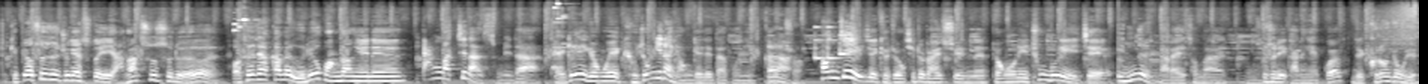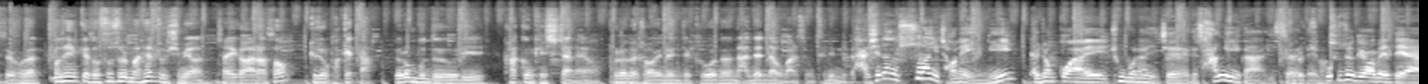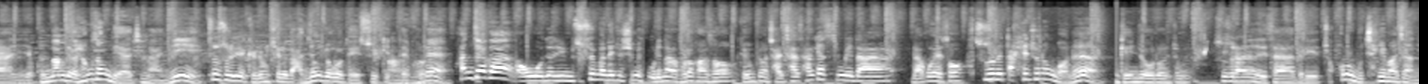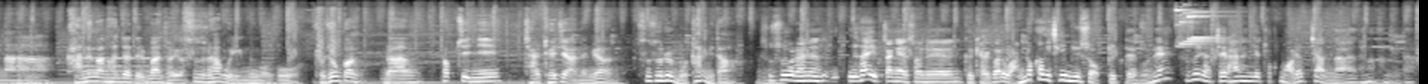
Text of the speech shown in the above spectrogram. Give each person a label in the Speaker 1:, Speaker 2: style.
Speaker 1: 특히 뼈 수술 중에서도 이 양악 수술은 어떻게 생각하면 의료 관광에는 딱 맞진 않습니다. 대개의 경우에 교정이랑 연계되다 보니까
Speaker 2: 그렇죠.
Speaker 1: 현재 이제 교정 치료를 할 수 있는 병원이 충분히 이제 있는 나라에서만
Speaker 2: 음.
Speaker 1: 수술이 가능했고요.
Speaker 2: 이제 그런 경우도 있어요. 그러면 선생님께서 수술만 해주시면 자기가 알아서 교정을 받겠다. 이런 분들이 가끔 계시잖아요. 그러면 저희는 이제 그거는 안 된다고 말씀을 드립니다.
Speaker 1: 사실은 수술하기 전에 이미 교정과의 충분한 이제 그 상의가 있어야
Speaker 2: 그렇죠.
Speaker 1: 되고 수술 기업에 대한 이제 공감대가 형성돼야지만이 수술 후에 교정 치료도 안정적으로 될 수 있기
Speaker 2: 아,
Speaker 1: 때문에
Speaker 2: 그럼요.
Speaker 1: 환자가 어 원장님 수술만 해주시면 우리나라 돌아가서 교정병원 잘잘 살겠습니다라고 해서 수술을 딱 해주는 거는 개인적으로는 좀 수술하는 의사들이 조금 무책임하지 않나.
Speaker 2: 가능한 환자들만 저희가 수술을 하고 있는 거고 교정과랑 협진이 잘 되지 않으면 수술을 못 합니다.
Speaker 1: 수술하는 의사 입장에서는 그 결과를 완벽하게 책임질 수 없기 때문에 수술 자체를 하는 게 조금 어렵지 않나 생각합니다.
